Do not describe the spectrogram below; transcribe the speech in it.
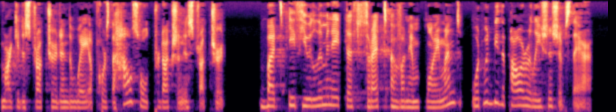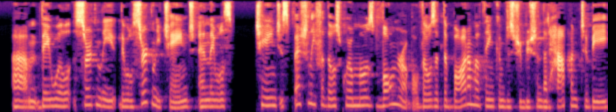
market is structured and the way, of course, the household production is structured. But if you eliminate the threat of unemployment, what would be the power relationships there? um, they will certainly they will certainly change, and they will change especially for those who are most vulnerable, those at the bottom of the income distribution that happen to be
